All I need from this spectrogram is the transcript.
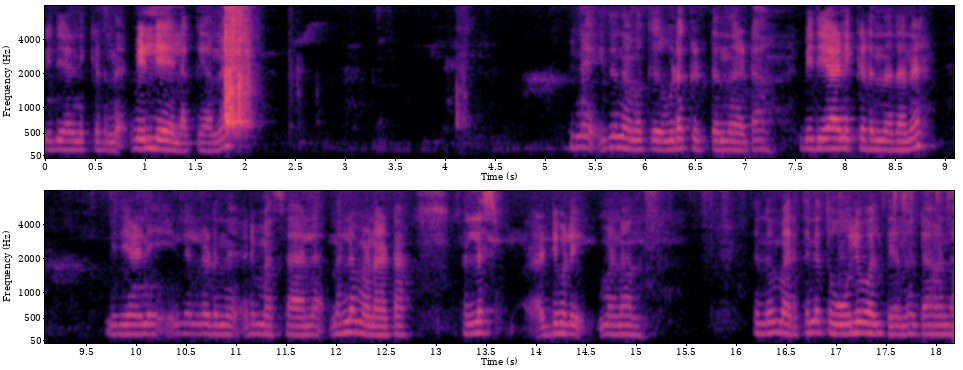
ബിരിയാണിക്കിടുന്ന വലിയ ഏലക്കയാണ്. പിന്നെ ഇത് നമുക്ക് ഇവിടെ കിട്ടുന്ന കേട്ടോ ബിരിയാണിക്കിടുന്നതാണ്. ബിരിയാണിയിലെല്ലാം ഇടുന്ന ഒരു മസാല നല്ല മണം കേട്ടോ നല്ല അടിപൊളി മണമാണ് എന്തോ മരത്തിന്റെ തോൽ പോലത്തെയാണ് കേട്ടോ വേണ്ട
